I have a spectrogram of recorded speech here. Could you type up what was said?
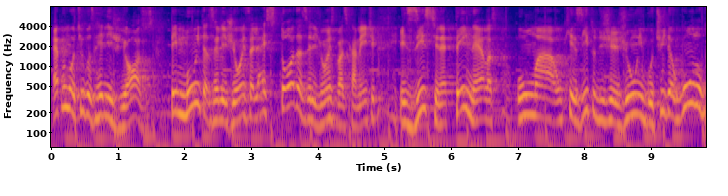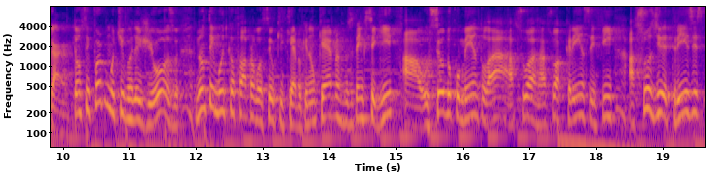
é por motivos religiosos tem muitas religiões, aliás, todas as religiões basicamente existe, né? Tem nelas uma, um quesito de jejum embutido em algum lugar. Então, se for por motivo religioso, não tem muito que eu falar para você o que quebra, o que não quebra. Você tem que seguir a, o seu documento lá, a sua, a sua crença, enfim, as suas diretrizes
